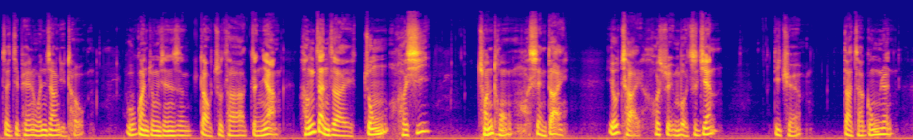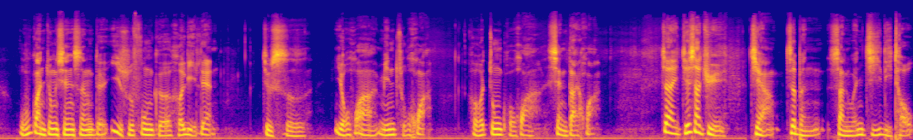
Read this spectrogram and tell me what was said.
在这篇文章里头，吴冠中先生道出他怎样横站在中和西。传统和现代、油彩和水墨之间，的确，大家公认吴冠中先生的艺术风格和理念就是油画民族化和中国画现代化。在接下去讲这本散文集里头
